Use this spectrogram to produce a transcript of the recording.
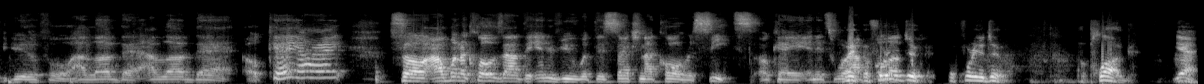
beautiful. I love that. I love that. Okay, all right. So I want to close out the interview with this section I call receipts. Okay, and it's where Wait, I before you do, before you do, a plug. Yeah.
